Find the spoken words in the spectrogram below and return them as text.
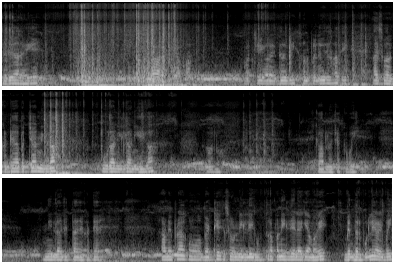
ਜਿਹੜੇ ਆ ਰਹਿ ਗਏ। ਬਾਹਰ ਰੱਖੇ ਆਪਾਂ। ਬੱਚੇ ਯਾਰ ਇੱਧਰ ਵੀ ਸਾਨੂੰ ਪਹਿਲਾਂ ਵੀ ਦਿਖਾਤੇ ਇਸ ਵਾਰ ਕੱਢਿਆ ਬੱਚਾ ਨੀਲਾ। ਪੂਰਾ ਨੀਲਾ ਨਹੀਂ ਹੈਗਾ। ਆ ਲੋ ਕਰ ਲੋ ਚੈੱਕ ਬਈ। ਨੀਲਾ ਚਿੱਟਾ ਜਿਹਾ ਕੱਢਿਆ। ਆਪਣੇ ਭਰਾ ਕੋਲ ਬੈਠੇ ਕਿਸੇ ਨੀਲੇ ਕਬੂਤਰ ਆਪਾਂ ਨੀਲੇ ਲੈ ਕੇ ਆਵਾਂਗੇ, ਬਿੰਦਰ ਪੁੱਲੇ ਵਾਲੇ ਬਈ।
